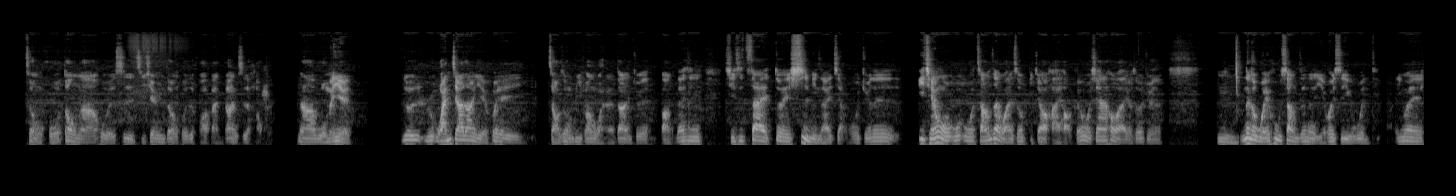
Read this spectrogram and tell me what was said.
这种活动啊，或者是极限运动，或者是滑板，当然是好的。那我们也就是玩家，当然也会。找这种地方玩了，当然觉得很棒。但是，其实，在对市民来讲，我觉得以前我我我常常在玩的时候比较还好。可是，我现在后来有时候觉得，嗯，那个维护上真的也会是一个问题吧，因为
